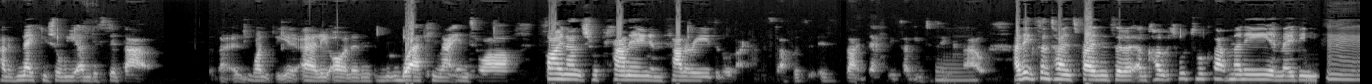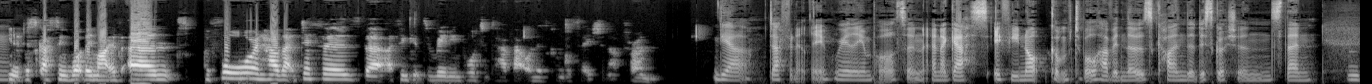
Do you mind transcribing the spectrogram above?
kind of making sure we understood that one, early on and working that into our financial planning and salaries and all that stuff is, is like definitely something to think mm. about. I think sometimes friends are uncomfortable to talk about money and maybe mm. you know discussing what they might have earned before and how that differs. But I think it's really important to have that honest conversation up front. Yeah, definitely. Really important. And I guess if you're not comfortable having those kind of discussions, then you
